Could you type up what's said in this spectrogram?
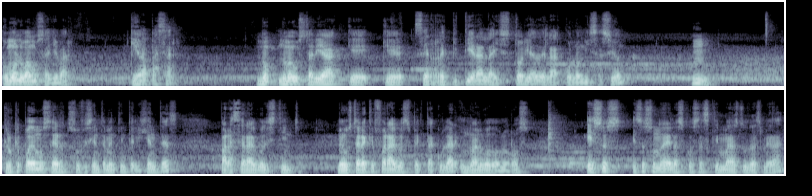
¿Cómo lo vamos a llevar? ¿Qué va a pasar? No, me gustaría que, se repitiera la historia de la colonización. Hmm. Creo que podemos ser suficientemente inteligentes para hacer algo distinto. Me gustaría que fuera algo espectacular y no algo doloroso. Eso es, eso es una de las cosas que más dudas me da.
